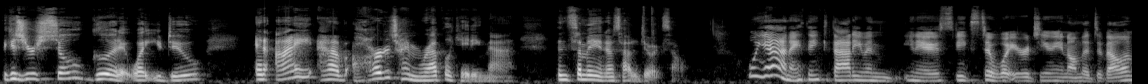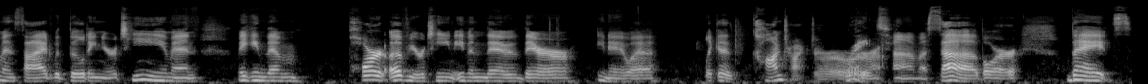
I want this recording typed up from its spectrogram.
because you're so good at what you do. And I have a harder time replicating that than somebody who knows how to do Excel. Well, yeah, and I think that even you know speaks to what you're doing on the development side with building your team and making them part of your team, even though they're you know a like a contractor or Right. um, a sub or, but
